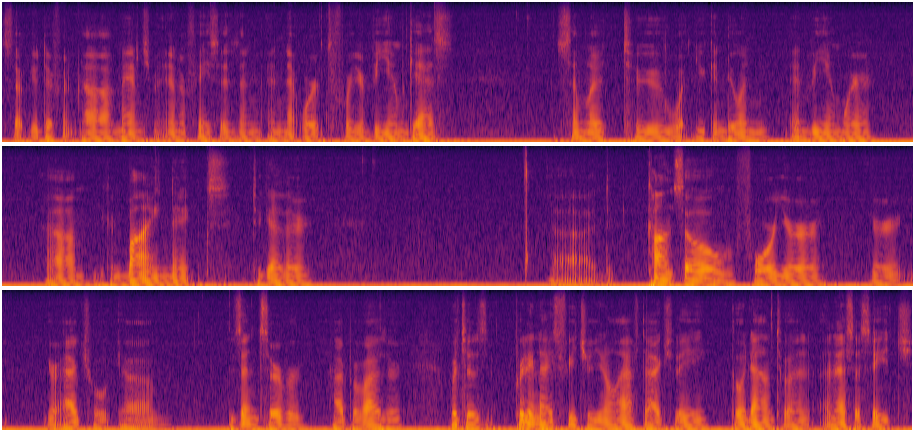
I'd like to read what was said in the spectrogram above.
set up your different uh, management interfaces and, and networks for your VM guests similar to what you can do in, in VMware um, you can bind NICs together uh, the console for your your your actual um, Xen server hypervisor which is pretty nice feature. You don't have to actually go down to an, an SSH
